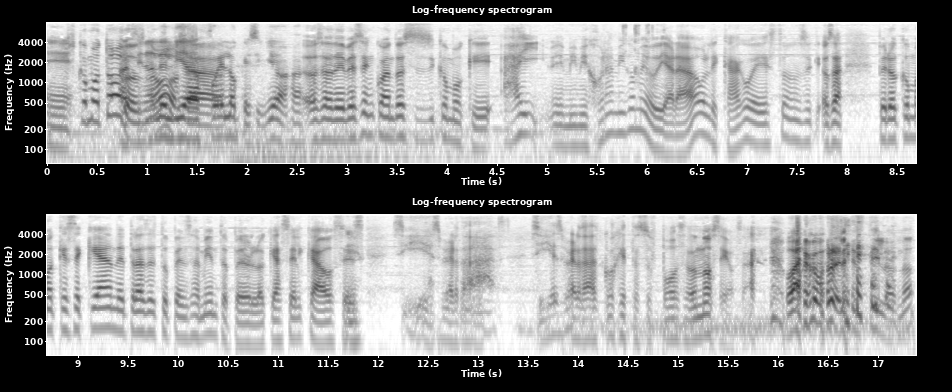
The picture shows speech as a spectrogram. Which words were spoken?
Eh, pues como todos, al final del día fue lo que siguió. O sea, de vez en cuando es así como que, ay, eh, mi mejor amigo me odiará o le cago esto, no sé qué. O sea, pero como que se quedan detrás de tu pensamiento, pero lo que hace el caos es, sí, es verdad, sí, es verdad, cógete a su esposa, o no sé, o sea, o algo por el estilo, ¿no?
